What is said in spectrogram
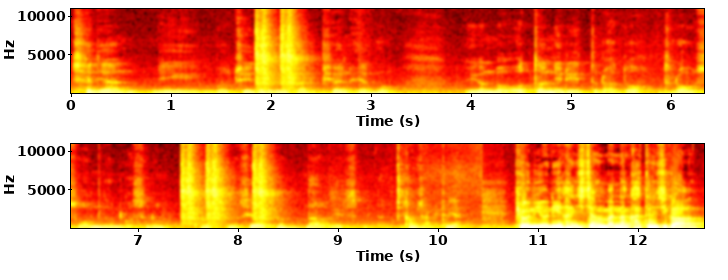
최대한 이뭐 저희들의 의사를 표현하고 이건 뭐 어떤 일이 있더라도 들어올 수 없는 것으로 방침을 세워서 나가겠습니다. 감사합니다. 예. 변 의원이 한 시장을 만난 같은 시각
